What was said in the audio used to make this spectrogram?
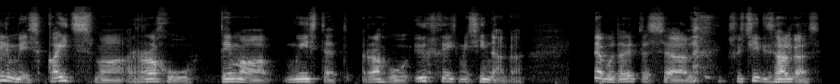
valmis kaitsma rahu, tema mõistet rahu, ükskõik mis hinnaga. nagu ta ütles seal suitsiidisalgas.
